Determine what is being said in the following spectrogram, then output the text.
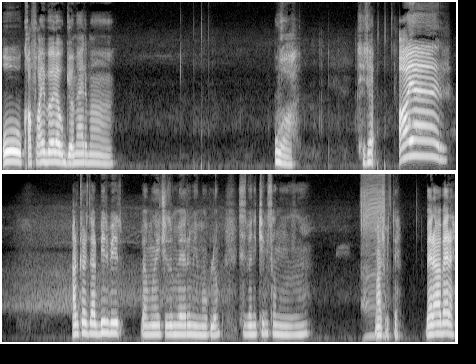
Oo kafayı böyle gömerim ha. Uha. Size hayır. Arkadaşlar bir bir ben buna hiç izin verir oğlum? Siz beni kim ha? Maç bitti. Berabere.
